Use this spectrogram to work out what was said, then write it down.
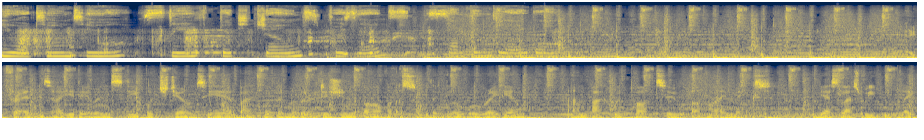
You are tuned to Steve Butch Jones presents Something Global. Hey friends, how you doing? Steve Butch Jones here, back with another edition of Something Global Radio. I'm back with part two of my mix. Yes, last week we played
